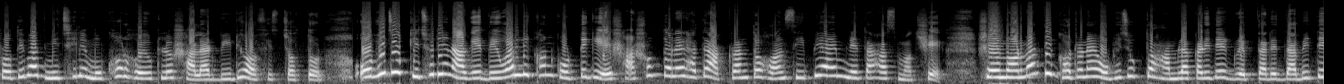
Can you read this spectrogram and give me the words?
প্রতিবাদ মিছিলে মুখর হয়ে উঠল সালার বিডিও অফিস চত্বর। অভিযোগ কিছুদিন আগে দেওয়াল লিখন করতে গিয়ে শাসক দলের হাতে আক্রান্ত হন সিপিআইএম নেতা হাসমত শেখ। সেই মর্মান্তিক ঘটনায় অভিযুক্ত হামলাকারীদের গ্রেপ্তারের দাবিতে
